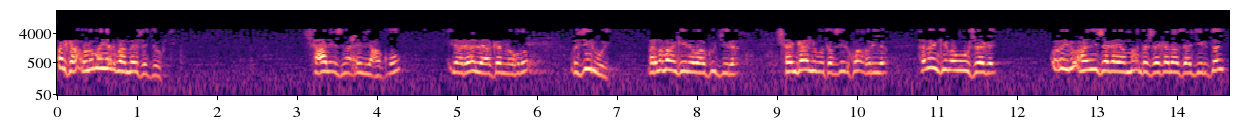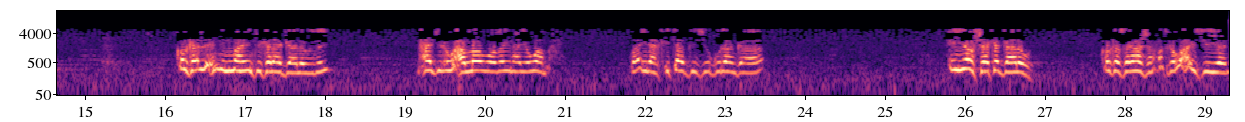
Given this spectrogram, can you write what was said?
Marka culamo yar baa meesha joogtay. Shacali ismaaciil yacquub ilaa raalli ha ka noqdo wasiir wey baarlamaankiina waa ku jira. Shaangaani buu tafsiir ku akriya habeenkiiba wuu sheegay. Wuxuu yidhi waxaan ii sheegayaa maanta sheekadaasaa jirtay. Kolkaa lix nin maaha intii kalaa gaalowday. Maxaa jira waxa loo wadaynayo waa maxay? Waa ilaah kitaabkiisii qur'aanka ahaa. Iyo sheeko gaalo wey kolka sagaashan codka waxay siiyeen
